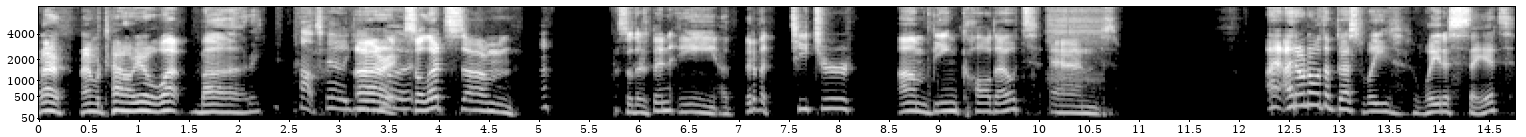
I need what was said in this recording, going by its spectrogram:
Let me tell you what, buddy. I'll tell you. All right, what. so let's um, so there's been a a bit of a teacher um being called out, and I I don't know the best way way to say it,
